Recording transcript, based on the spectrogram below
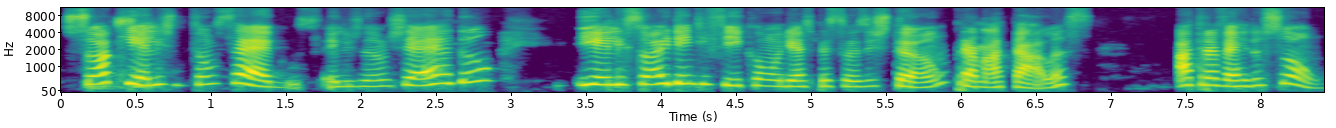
Só que eles são cegos, eles não enxergam e eles só identificam onde as pessoas estão para matá-las através do som.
